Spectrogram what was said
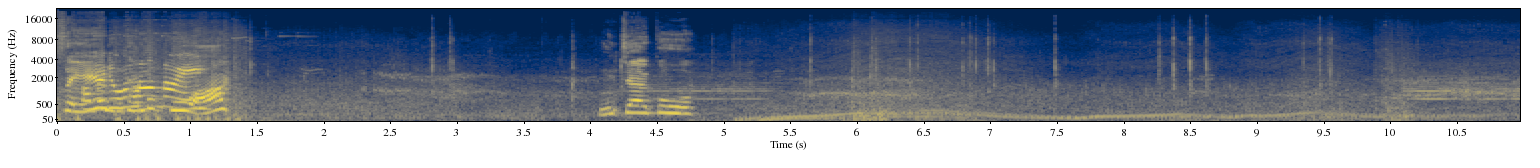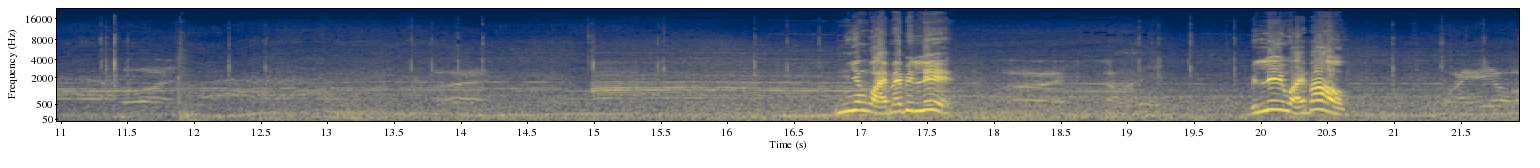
เสีเอาไปดูมึงข้างนทำอพวกกหน่อยกูเหรอมึงเจอกู งยังไหวไหมบิลลี่ บิลลี่ไหวเปล่าไหวไหว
